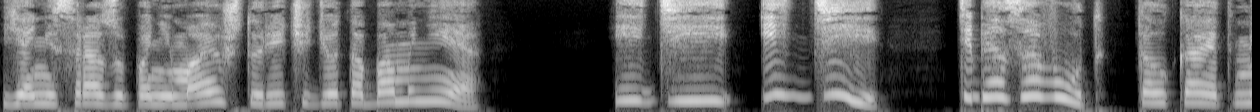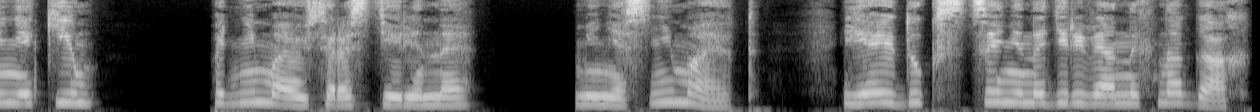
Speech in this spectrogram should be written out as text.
я не сразу понимаю, что речь идет обо мне. «Иди, иди! тебя зовут!» — толкает меня Ким. Поднимаюсь растерянная. Меня снимают. Я иду к сцене на деревянных ногах.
